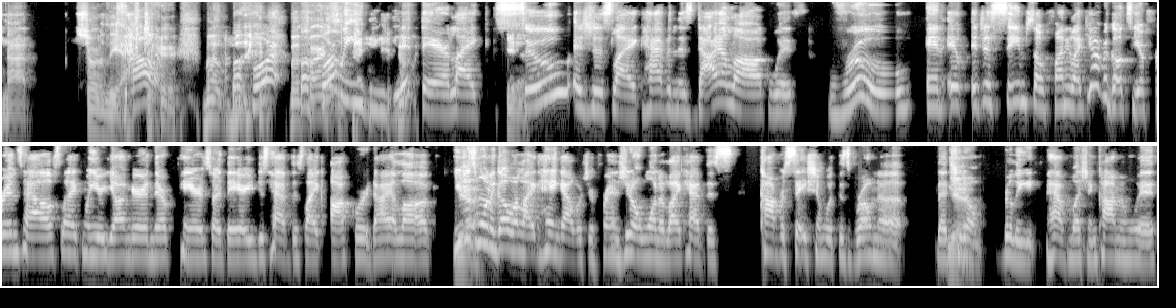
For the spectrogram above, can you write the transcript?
not shortly after. but before but before first- we even get there, like Yeah. Sue is just like having this dialogue with Rue, and it, it just seems so funny. Like you ever go to your friend's house, like when you're younger and their parents are there, you just have this like awkward dialogue. You just want to go and like hang out with your friends. You don't want to like have this conversation with this grown up that you don't really have much in common with.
